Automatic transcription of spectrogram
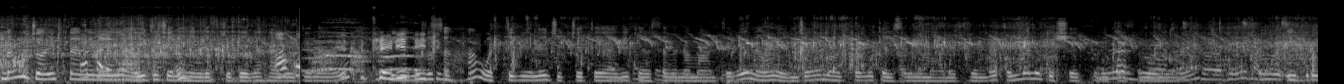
ನಾವು ಜಾಯಿಂಟ್ ಫ್ಯಾಮಿಲಿಯಲ್ಲಿ ಐದು ಜನ ಹೆಂಗಸ್ತಿದ್ದೇವೆ ಹಾಗಾಗಿ ನಾವು ಸಹ ಒಟ್ಟಿಗೆನೇ ಜೊತೆ ಜೊತೆಯಾಗಿ ಕೆಲಸವನ್ನು ಮಾಡ್ತೇವೆ. ನಾವು ಎಂಜಾಯ್ ಮಾಡಿಕೊಂಡು ಕೆಲಸವನ್ನು ಮಾಡೋದ್ರಿಂದ ತುಂಬಾ ಖುಷಿ ಆಗ್ತದೆ ಕೆಲಸ ಮಾಡುವಾಗ. ಇಬ್ಬರು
